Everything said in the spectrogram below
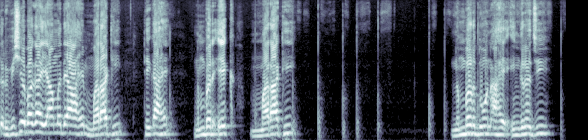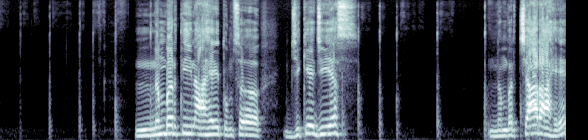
तर विषय बघा यामध्ये आहे मराठी. ठीक आहे? नंबर एक मराठी. नंबर दोन आहे इंग्रजी. नंबर तीन आहे तुमचं जी के जी एस. नंबर चार आहे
